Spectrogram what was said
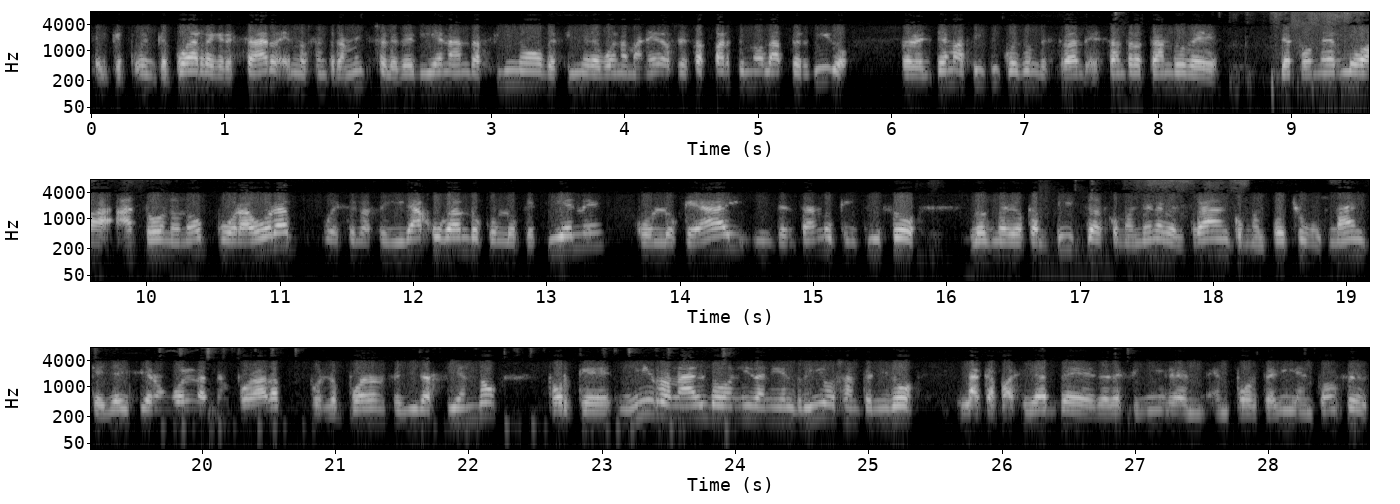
el que en que pueda regresar en los entrenamientos se le ve bien anda fino define de buena manera o sea esa parte no la ha perdido pero el tema físico es donde están, están tratando de, de ponerlo a, a, tono no por ahora pues se la seguirá jugando con lo que tiene con lo que hay intentando que incluso los mediocampistas como el Nene Beltrán como el Pocho Guzmán que ya hicieron gol en la temporada pues lo puedan seguir haciendo porque ni Ronaldo ni Daniel Ríos han tenido la capacidad de, de definir en, portería. Entonces,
